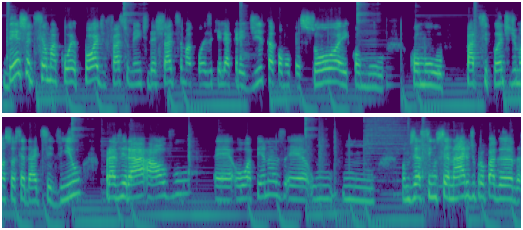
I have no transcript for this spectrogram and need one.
deixa de ser uma coisa, pode facilmente deixar de ser uma coisa que ele acredita como pessoa e como, como participante de uma sociedade civil para virar alvo é, ou apenas é, um, um, vamos dizer assim, um cenário de propaganda.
